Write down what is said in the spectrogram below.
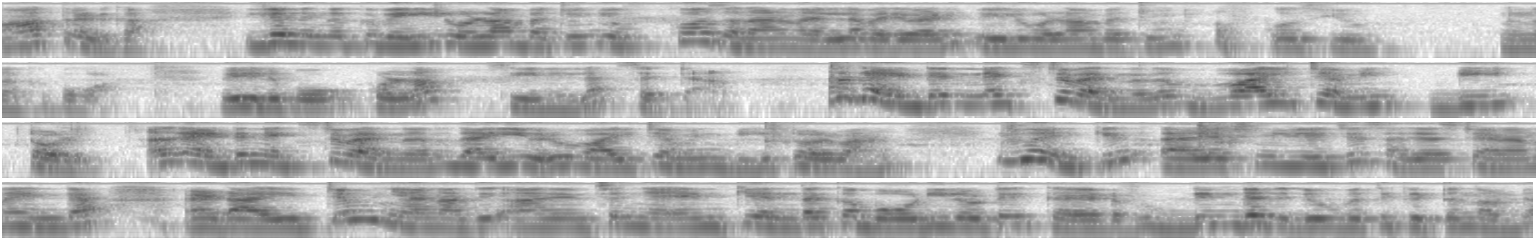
മാത്രം എടുക്കുക. ഇല്ല നിങ്ങൾക്ക് വെയിൽ കൊള്ളാൻ പറ്റുമെങ്കിൽ ഓഫ് കോഴ്സ് അതാണ് നല്ല പരിപാടി. വെയിൽ കൊള്ളാൻ പറ്റുമെങ്കിൽ ഓഫ് കോഴ്സ് യു നിങ്ങൾക്ക് പോവാം. വെയിൽ പോ കൊള്ളാം സീനില്ല സെറ്റാണ്. അത് കഴിഞ്ഞിട്ട് നെക്സ്റ്റ് വരുന്നത് വൈറ്റമിൻ ബി ട്വൽവ് അത് കഴിഞ്ഞിട്ട് നെക്സ്റ്റ് വരുന്നത് ദൈ ഒരു വൈറ്റമിൻ ബി ട്വൽവ് ആണ്. ഇതും എനിക്ക് ലക്ഷ്മി ചേച്ചി സജസ്റ്റ് ചെയ്യണം എന്റെ ഡയറ്റും ഞാൻ അത് വെച്ചാൽ എനിക്ക് എന്തൊക്കെ ബോഡിയിലോട്ട് ഫുഡിന്റെ രൂപത്തിൽ കിട്ടുന്നുണ്ട്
